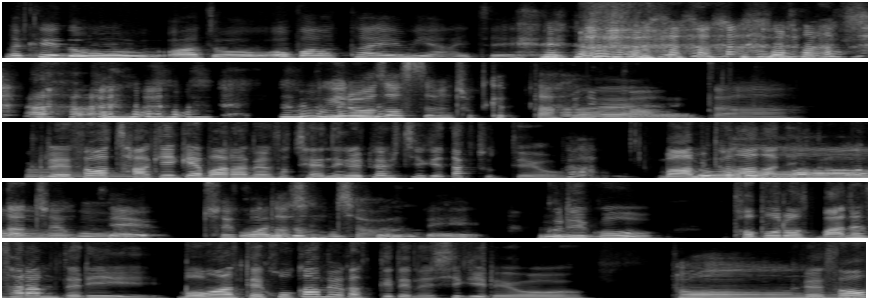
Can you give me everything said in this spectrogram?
나 그게 너무 맞아. 어바웃 타임이야 이제. 꼭 이루어졌으면 좋겠다. 그러니까. 네. 진짜. 그래서 어, 자기 개발하면서 재능을 펼치기 딱 좋대요. 마음이 너무 편안하니까. 좋다. 어, 나 최고. 제 최고다, 완전 진짜. 목표인데. 음. 그리고 더불어 많은 사람들이 멍한테 호감을 갖게 되는 시기래요. 어, 그래서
